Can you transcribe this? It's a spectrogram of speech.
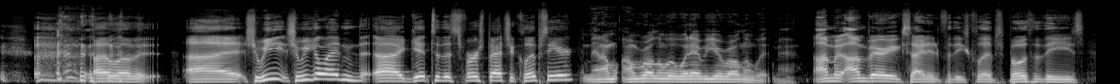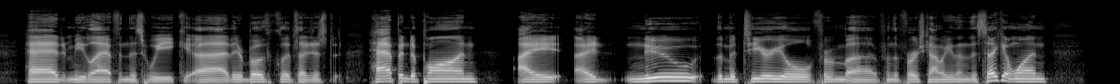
I love it. Uh, should we should we go ahead and uh, get to this first batch of clips here? Man, I'm I'm rolling with whatever you're rolling with, man. I'm I'm very excited for these clips. Both of these had me laughing this week. Uh, they're both clips I just happened upon. I I knew the material from uh, from the first comic, and then the second one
